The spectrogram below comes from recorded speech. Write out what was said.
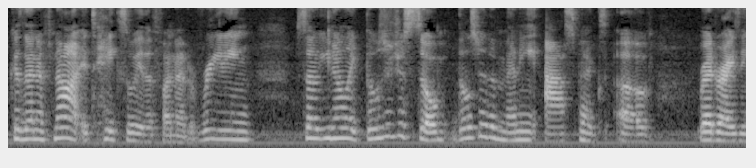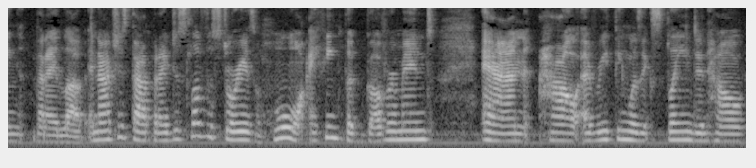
because then if not, it takes away the fun out of reading. So, you know, like those are just so, those are the many aspects of Red Rising that I love. And not just that, but I just love the story as a whole. I think the government and how everything was explained and how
